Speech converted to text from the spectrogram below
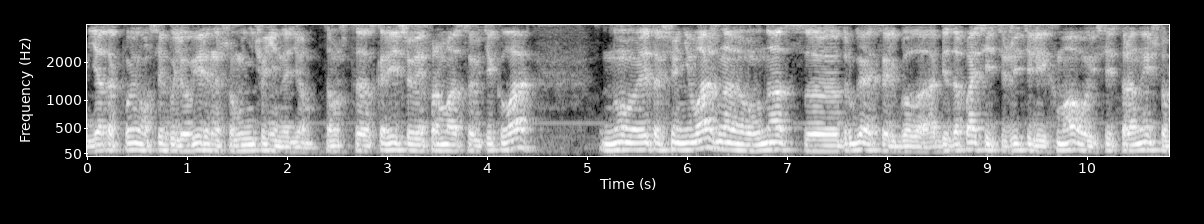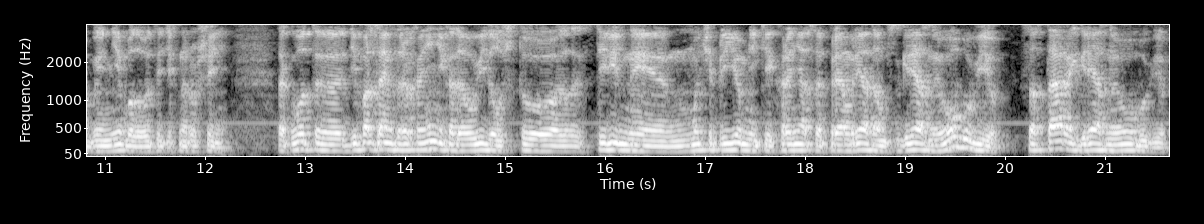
я так понял, все были уверены, что мы ничего не найдем. Потому что, скорее всего, информация утекла. Но это все не важно. У нас э, другая цель была – обезопасить жителей ХМАУ и всей страны, чтобы не было вот этих нарушений. Так вот, э, департамент здравоохранения, когда увидел, что стерильные мочеприемники хранятся прямо рядом с грязной обувью, со старой грязной обувью,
